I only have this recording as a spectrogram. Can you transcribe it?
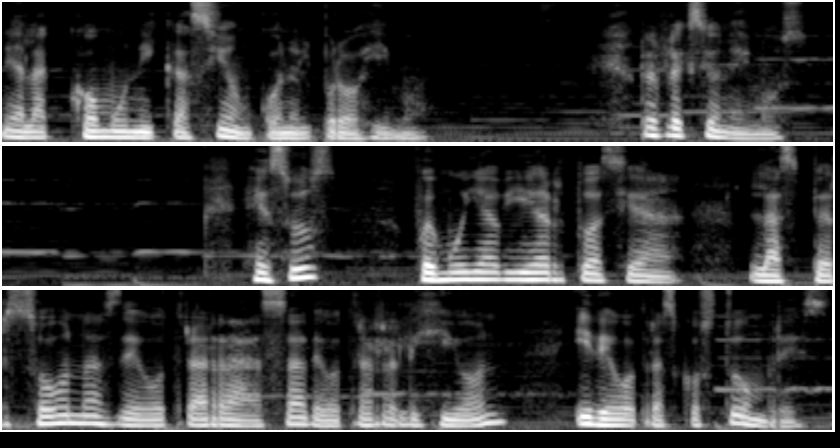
ni a la comunicación con el prójimo. Reflexionemos. Jesús fue muy abierto hacia las personas de otra raza, de otra religión y de otras costumbres.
